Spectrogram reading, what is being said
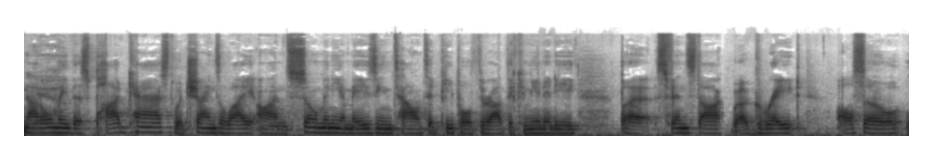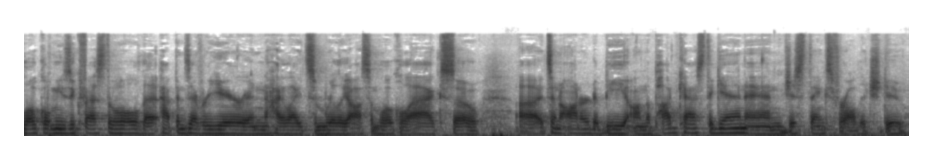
Not only this podcast, which shines a light on so many amazing, talented people throughout the community, but Svenstock, a great also local music festival that happens every year and highlights some really awesome local acts. So uh, it's an honor to be on the podcast again, and just thanks for all that you do.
